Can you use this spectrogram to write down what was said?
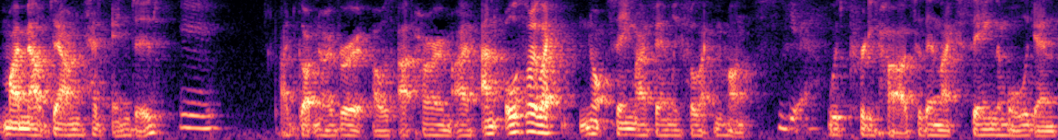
my meltdown had ended Mm. I'd gotten over it i was at home i and also like not seeing my family for like months Yeah. was pretty hard so then like seeing them all again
